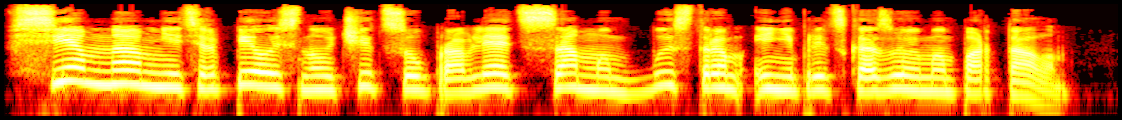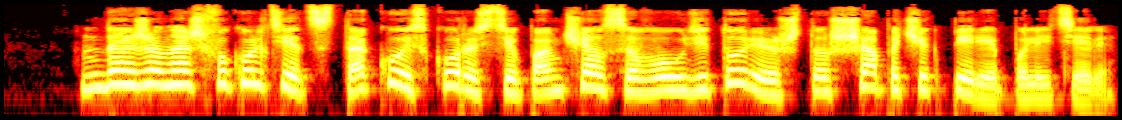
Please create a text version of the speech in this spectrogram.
Всем нам не терпелось научиться управлять самым быстрым и непредсказуемым порталом. Даже наш факультет с такой скоростью помчался в аудиторию, что шапочек перья полетели.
